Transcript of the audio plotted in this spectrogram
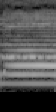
love.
